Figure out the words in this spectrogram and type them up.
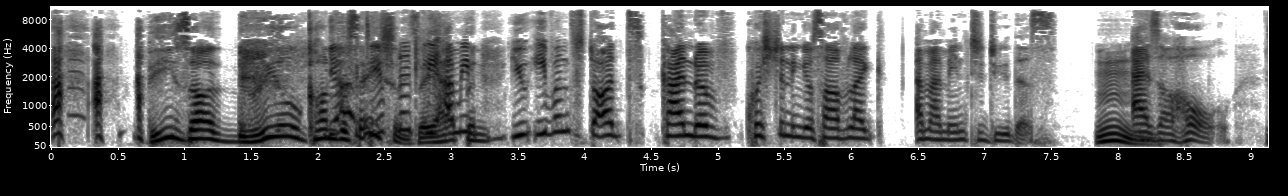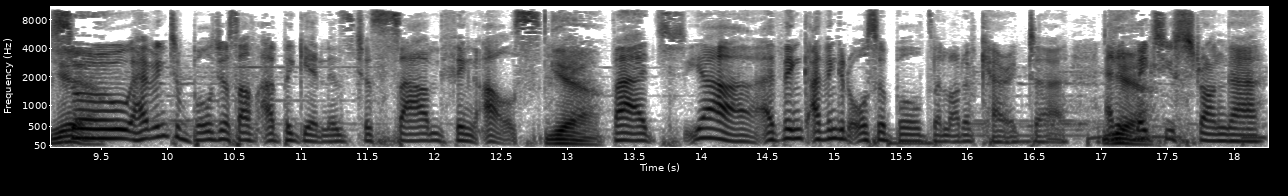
These are real conversations. yeah, definitely. I mean, you even start kind of questioning yourself like, am I meant to do this mm. as a whole? Mm. Yeah. So having to build yourself up again is just something else. yeah. But yeah, I think I think it also builds a lot of character and Yeah. it makes you stronger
